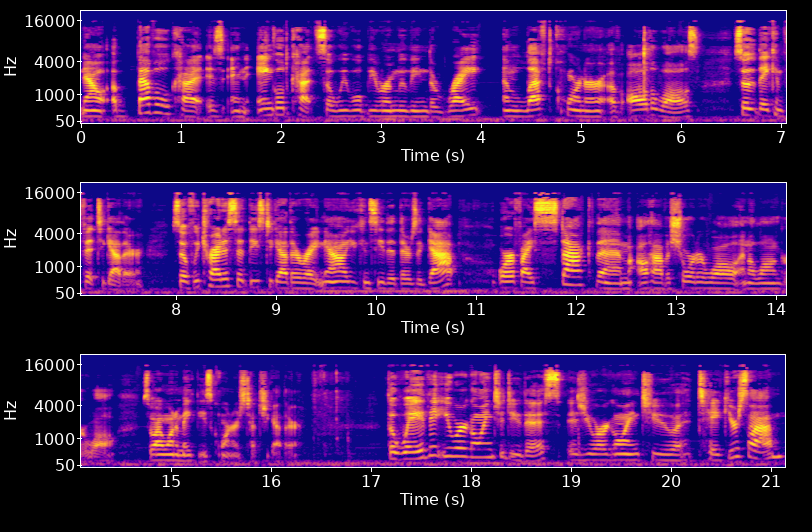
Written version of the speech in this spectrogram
Now a bevel cut is an angled cut, so we will be removing the right and left corner of all the walls so that they can fit together. So if we try to sit these together right now, you can see that there's a gap, or if I stack them, I'll have a shorter wall and a longer wall. So I wanna make these corners touch together. The way that you are going to do this is you are going to take your slab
